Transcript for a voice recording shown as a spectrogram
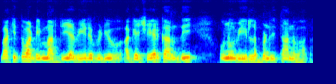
ਬਾਕੀ ਤੁਹਾਡੀ ਮਰਜ਼ੀ ਆ ਵੀਰ ਵੀਡੀਓ ਅੱਗੇ ਸ਼ੇਅਰ ਕਰਨ ਦੀ, ਉਹਨੂੰ ਵੀਰ ਲੱਭਣ ਦੀ, ਧੰਨਵਾਦ।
